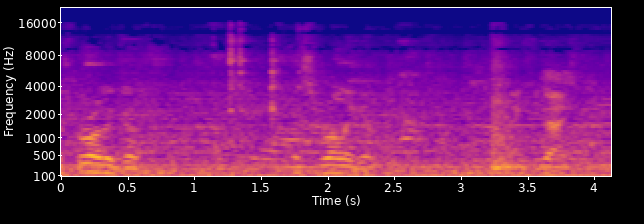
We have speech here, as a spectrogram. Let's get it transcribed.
It's really good. It's really good. You guys.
